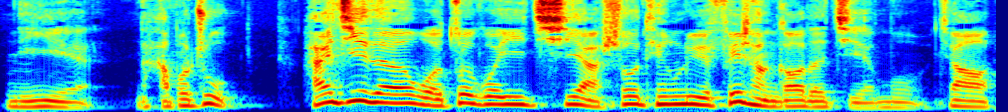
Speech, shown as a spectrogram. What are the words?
你也拿不住。还记得我做过一期啊，收听率非常高的节目，叫《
